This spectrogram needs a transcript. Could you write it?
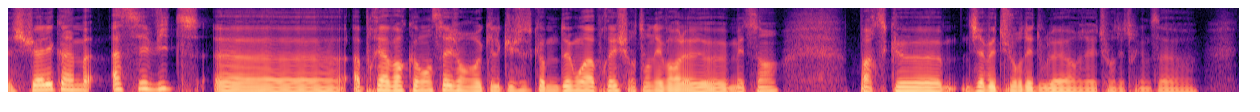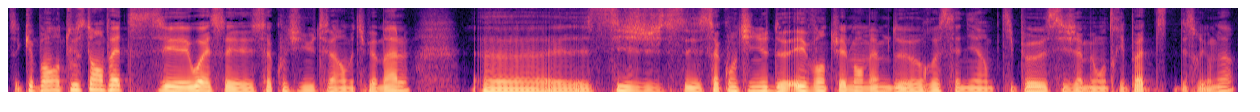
je suis allé quand même assez vite euh, après avoir commencé, genre quelque chose comme deux mois après, je suis retourné voir le médecin parce que j'avais toujours des douleurs, j'avais toujours des trucs comme ça. C'est que pendant tout ce temps, en fait, c'est ouais, c'est ça continue de faire un petit peu mal. Euh, si je- ça continue de éventuellement même de ressaigner un petit peu si jamais on tripote, des trucs comme ça.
